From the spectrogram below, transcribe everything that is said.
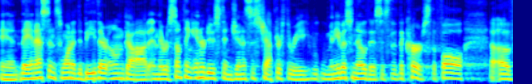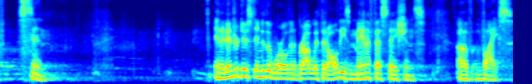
And they, in essence, wanted to be their own God. And there was something introduced in Genesis chapter 3. Many of us know this. It's the, the curse, the fall of sin. And it introduced into the world and it brought with it all these manifestations of vice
